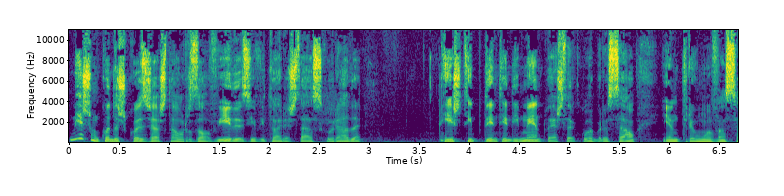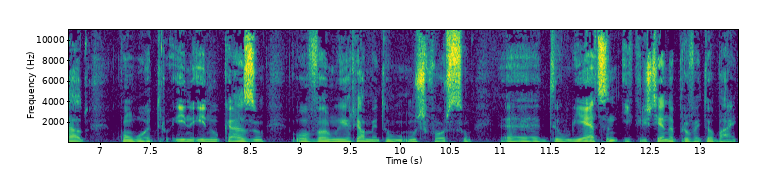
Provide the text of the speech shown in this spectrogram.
mesmo quando as coisas já estão resolvidas e a vitória está assegurada, este tipo de entendimento, esta colaboração entre um avançado com o outro. E, e no caso, houve ali realmente um, um esforço uh, de Lietzen e Cristiano aproveitou bem.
